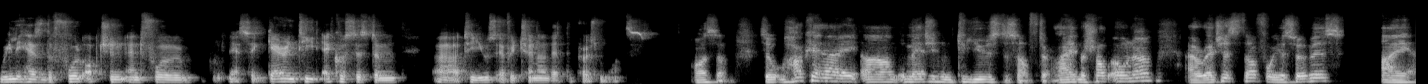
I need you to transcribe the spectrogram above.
really has the full option and full, let's say, guaranteed ecosystem uh, to use every channel that the person wants. Awesome. So how can I um, imagine to use the software? I'm a shop owner. I register for your service. I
